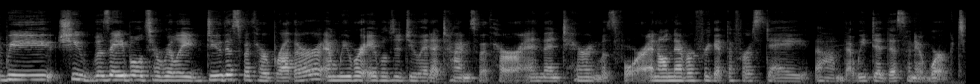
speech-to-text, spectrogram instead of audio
we she was able to really do this with her brother and we were able to do it at times with her and then Taryn was four. And I'll never forget the first day um, that we did this and it worked.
